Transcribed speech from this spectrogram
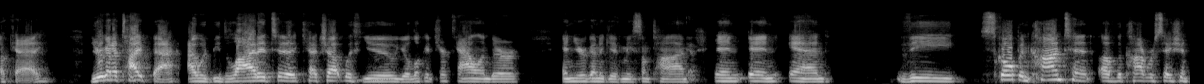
okay, you're going to type back, I would be delighted to catch up with you. You'll look at your calendar and you're going to give me some time. Yep. And, and, and the scope and content of the conversation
